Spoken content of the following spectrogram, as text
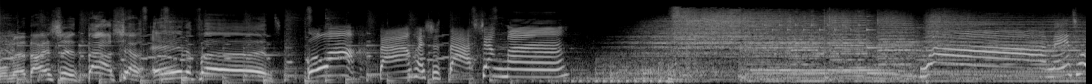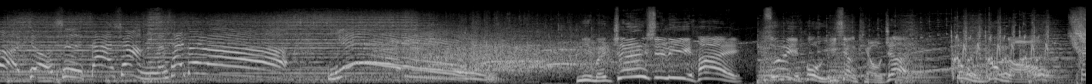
我们的答案是大象，elephant。国王，答案会是大象吗？你们真是厉害！最后一项挑战，动动脑，配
